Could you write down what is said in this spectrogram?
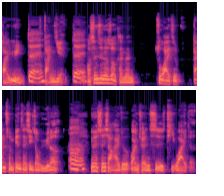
怀孕、对繁衍，对，哦，甚至那时候可能做爱就单纯变成是一种娱乐，嗯因为生小孩就完全是体外的。你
